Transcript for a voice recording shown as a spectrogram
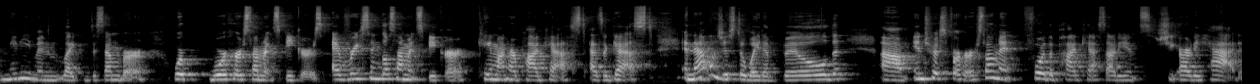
maybe even like December, were, were her summit speakers. Every single summit speaker came on her podcast as a guest. And that was just a way to build um, interest for her summit for the podcast audience she already had.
